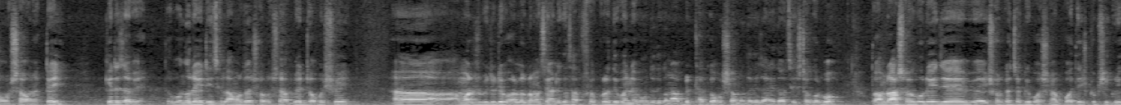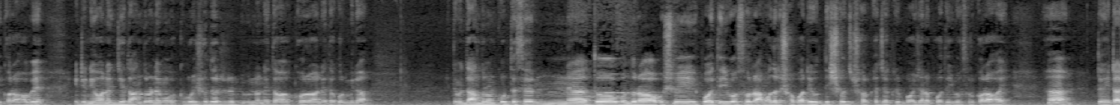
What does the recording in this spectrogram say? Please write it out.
সমস্যা অনেকটাই কেটে যাবে। তো বন্ধুরা এটি ছিল আমার কাছে সর্বশেষ আপডেট অবশ্যই আমার ভিডিওটি ভালো লাগলে আমার চ্যানেলটিকে সাবস্ক্রাইব করে দেবেন এবং যদি কোনো আপডেট থাকে, অবশ্যই আপনাদেরকে জানিয়ে দেওয়ার চেষ্টা করব। তো আমরা আশা করি যে, এই সরকারি চাকরি বয়সীমা পঁয়ত্রিশ খুব শীঘ্রই করা হবে। এটি নিয়ে অনেক যেহেতু আন্দোলন এবং ঐক্য পরিষদের বিভিন্ন নেতা নেতাকর্মীরা ইতিমধ্যে আন্দোলন করতেছে তো বন্ধুরা, অবশ্যই পঁয়ত্রিশ বছর আমাদের সবারই উদ্দেশ্য হচ্ছে সরকারি চাকরির বয়স যেন পঁয়ত্রিশ বছর করা হয়। হ্যাঁ তো এটা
